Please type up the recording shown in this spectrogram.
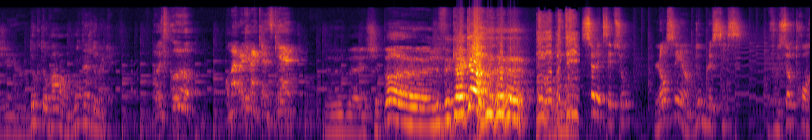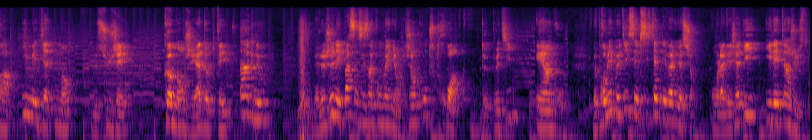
J'ai un doctorat en montage de maquettes. Au secours On m'a volé ma casquette Euh, bah, je sais pas, euh, je fais caca Seule exception, lancer un double 6 vous octroiera immédiatement le sujet Comment j'ai adopté un GNU. Mais le jeu n'est pas sans ses inconvénients, et j'en compte trois, deux petits et un gros. Le premier petit, c'est le système d'évaluation. On l'a déjà dit, il est injuste.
